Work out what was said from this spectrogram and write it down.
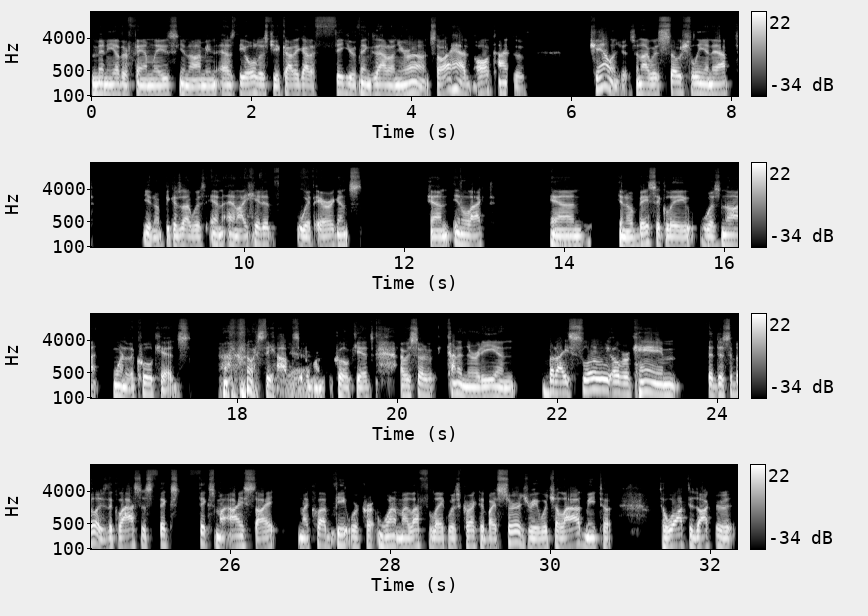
many other families, you know, I mean, as the oldest, you got to got to figure things out on your own. So I had all kinds of challenges, and I was socially inept, you know, because I was and and I hit it with arrogance and intellect, and you know, basically was not one of the cool kids. I was the opposite yeah. of one of the cool kids. I was sort of kind of nerdy, and but I slowly overcame the disabilities. The glasses fixed fixed my eyesight. My club feet were one of my left leg was corrected by surgery, which allowed me to to walk. The doctor,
